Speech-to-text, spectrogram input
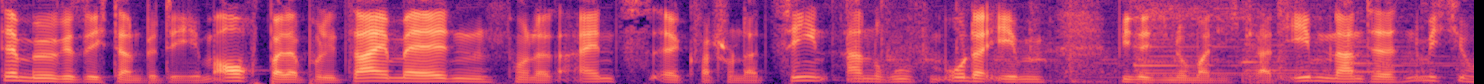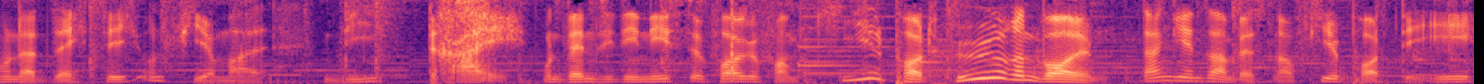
Der möge sich dann bitte eben auch bei der Polizei melden, 101, äh, Quatsch, 110 anrufen oder eben wieder die Nummer, die ich gerade eben nannte, nämlich die 160 und viermal die 3. Und wenn Sie die nächste Folge vom Kielpot hören wollen, dann gehen Sie am besten auf kielpot.de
